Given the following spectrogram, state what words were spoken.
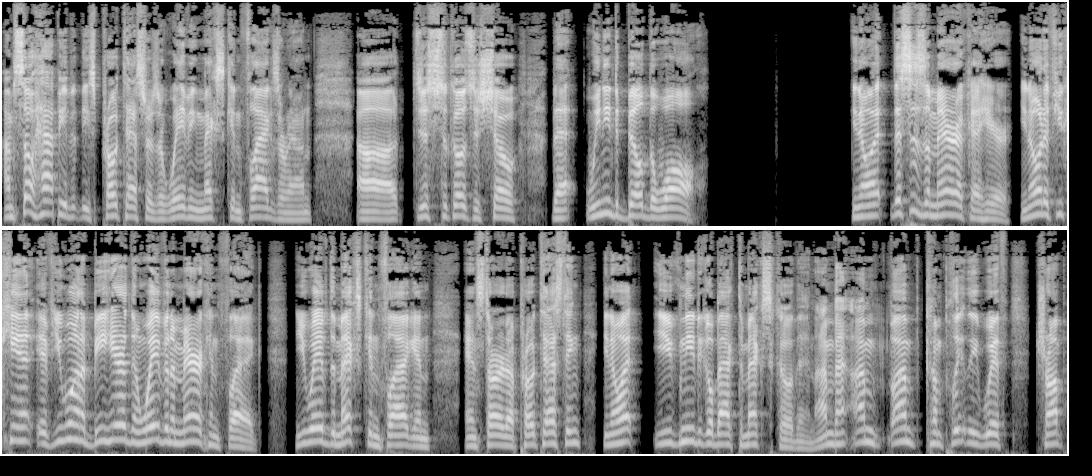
I'm so happy that these protesters are waving Mexican flags around. Uh, just goes to show that we need to build the wall. You know what? This is America here. You know what? If you can't, if you want to be here, then wave an American flag. You wave the Mexican flag and and start uh, protesting. You know what? You need to go back to Mexico. Then I'm I'm I'm completely with Trump.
